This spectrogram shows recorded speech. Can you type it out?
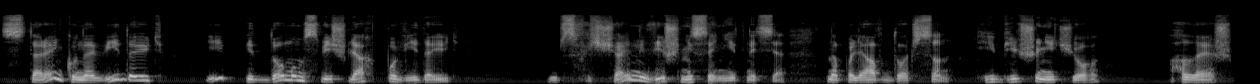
Стареньку навідають і під домом свій шлях повідають. Звичайний вірш нісенітниця, наполягав Доджсон, і більше нічого. Але ж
